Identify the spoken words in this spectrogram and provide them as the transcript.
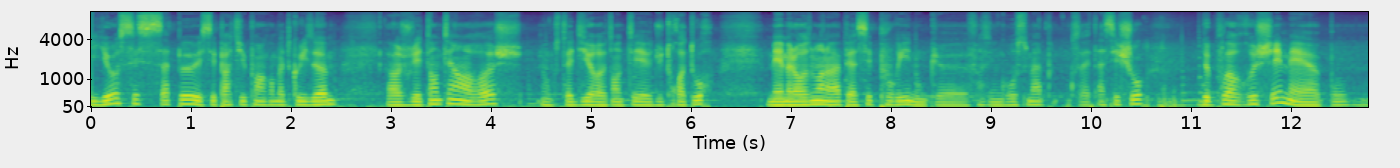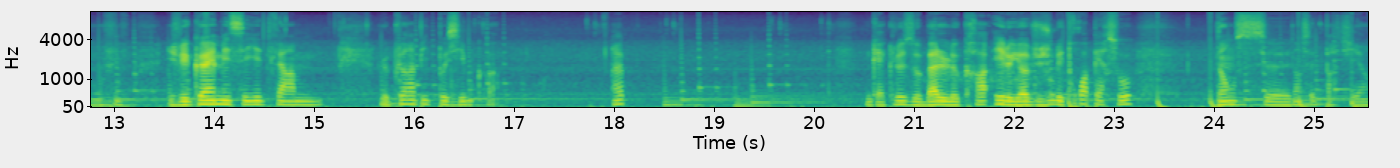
Yo, c'est ça peut, et c'est parti pour un combat de Colisum. Alors je voulais tenter un rush, donc c'est-à-dire euh, tenter euh, du 3 tours. Mais malheureusement la map est assez pourrie, donc euh, c'est une grosse map, donc ça va être assez chaud de pouvoir rusher, mais bon, je vais quand même essayer de faire le plus rapide possible. Hop. Donc avec le Zobal, le Kra et le Yob, je joue les trois persos dans, ce, dans cette partie. Hein.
